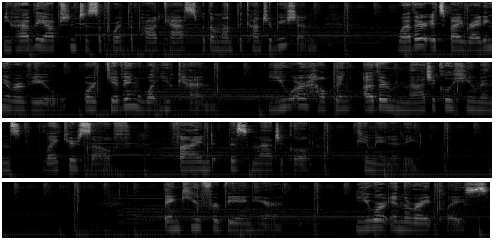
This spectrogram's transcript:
you have the option to support the podcast with a monthly contribution. Whether it's by writing a review or giving what you can, you are helping other magical humans like yourself find this magical community. Thank you for being here. You are in the right place.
